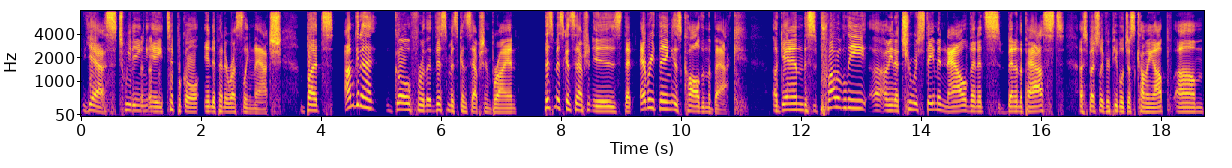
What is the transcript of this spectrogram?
Yes, tweeting a typical independent wrestling match. But I'm going to go for the, this misconception, Brian. This misconception is that everything is called in the back. Again, this is probably, uh, I mean, a truer statement now than it's been in the past, especially for people just coming up. Um,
